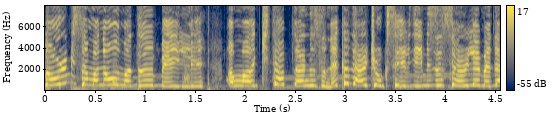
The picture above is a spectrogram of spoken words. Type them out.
doğru bir zaman olmadığı belli. Ama kitaplarınızı ne kadar çok sevdiğimizi söylemeden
